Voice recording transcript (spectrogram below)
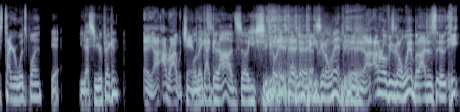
Is Tiger Woods playing? Yeah, you- That's who you're picking. Hey, I, I ride with champions. Well, they got good odds, so you should go hit that if you think he's gonna win. Yeah, I, I don't know if he's gonna win, but I just uh, he.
